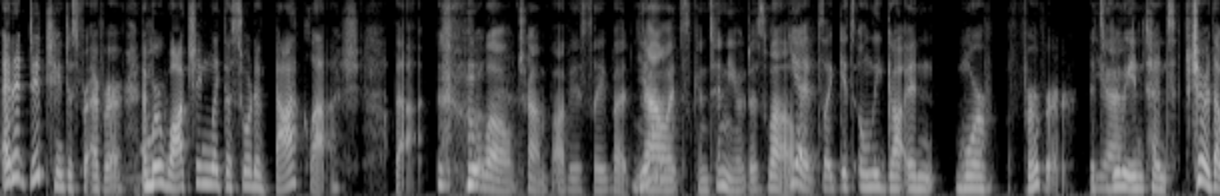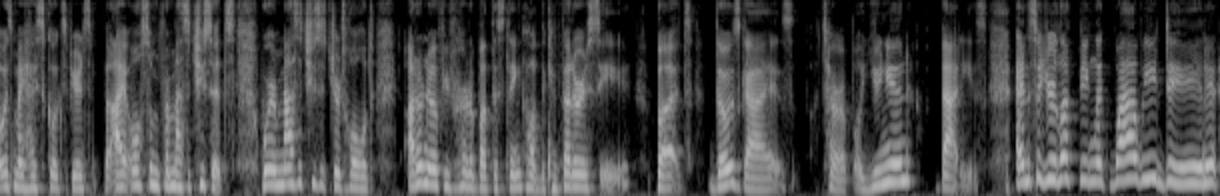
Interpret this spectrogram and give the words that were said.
And it did change us forever. And we're watching like a sort of backlash that. well, Trump, obviously, but now it's continued as well. yeah, it's like it's only gotten more fervor. It's Yeah. really intense. Sure, that was my high school experience, but I also am from Massachusetts, where in Massachusetts you're told, I don't know if you've heard about this thing called the Confederacy, but those guys, terrible. Union, baddies. And so you're left being like, wow, we did it.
